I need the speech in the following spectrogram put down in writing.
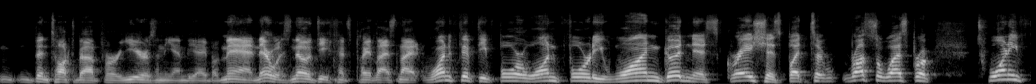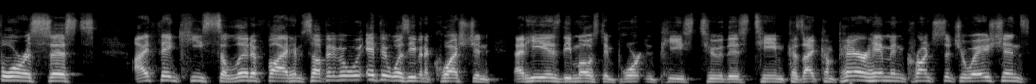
been talked about for years in the NBA, but man, there was no defense played last night. 154, 141. Goodness gracious. But to Russell Westbrook, 24 assists, I think he solidified himself. If it, if it was even a question that he is the most important piece to this team, because I compare him in crunch situations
